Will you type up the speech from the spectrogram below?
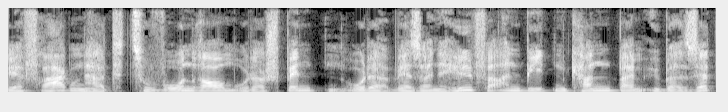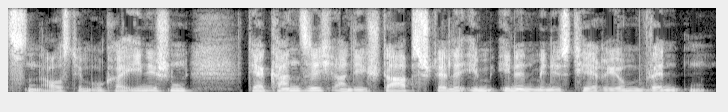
Wer Fragen hat zu Wohnraum oder Spenden oder wer seine Hilfe anbieten kann beim Übersetzen aus dem Ukrainischen, der kann sich an die Stabsstelle im Innenministerium wenden.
